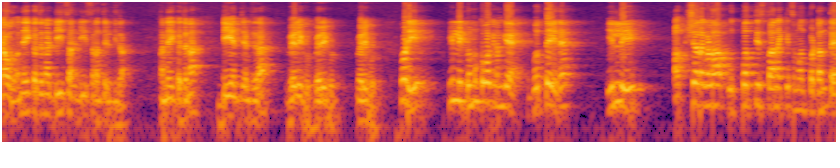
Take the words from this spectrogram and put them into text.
ಯಾವುದು? ಅನೇಕ ಜನ ಡಿ ಸರ್ ಡಿ ಸರ್ ಅಂತ ಹೇಳ್ತೀರಾ? ಅನೇಕ ಜನ ಡಿ ಅಂತ ಹೇಳ್ತೀರಾ? Very good very good very good ನೋಡಿ, ಇಲ್ಲಿ ಪ್ರಮುಖವಾಗಿ ನಮಗೆ ಗೊತ್ತೇ ಇದೆ. ಇಲ್ಲಿ ಅಕ್ಷರಗಳ ಉತ್ಪತ್ತಿ ಸ್ಥಾನಕ್ಕೆ ಸಂಬಂಧಪಟ್ಟಂತೆ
